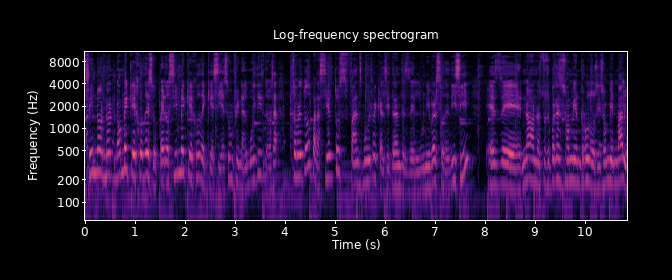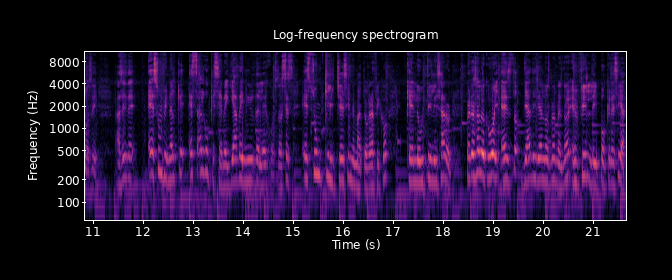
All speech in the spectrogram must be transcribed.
Sí, no, no, no me quejo de eso, pero sí me quejo de que si es un final muy Disney. O sea, sobre todo para ciertos fans muy recalcitrantes del universo de DC, es de no, nuestros superhéroes son bien rudos y son bien malos. Y así de. Es un final que es algo que se veía venir de lejos. Entonces, es un cliché cinematográfico que lo utilizaron. Pero es a lo que voy. Esto ya dirían los memes, ¿no? En fin, la hipocresía.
